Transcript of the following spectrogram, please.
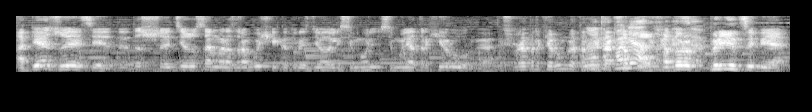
опять же, эти, это, это ж те же самые разработчики, которые сделали симуль- симулятор хирурга. Симулятор хирурга там Ну, не это так все понятно. плохо. который в принципе,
